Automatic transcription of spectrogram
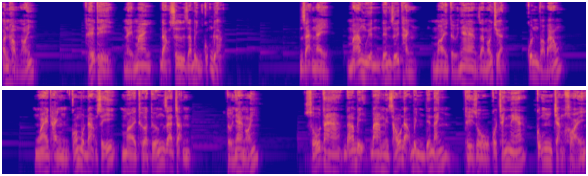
Ân hồng nói, thế thì ngày mai đạo sư ra binh cũng được. Dạng ngày, mã nguyên đến dưới thành mời tử nha ra nói chuyện, quân vào báo. Ngoài thành có một đạo sĩ mời thừa tướng ra trận. Tử nha nói số ta đã bị ba mươi sáu đạo binh đến đánh, thì dù có tránh né, cũng chẳng khỏi.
